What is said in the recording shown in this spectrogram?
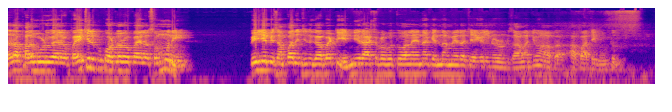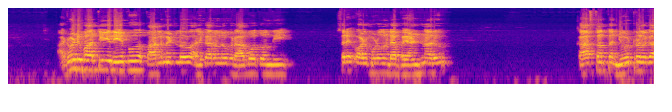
దాదాపు పదమూడు వేల పైచిలుపు కోట్ల రూపాయల సొమ్ముని బీజేపీ సంపాదించింది కాబట్టి ఎన్ని రాష్ట్ర ప్రభుత్వాలైనా కింద మీద చేయగలిగినటువంటి సామర్థ్యం ఆ ఆ పార్టీకి ఉంటుంది. అటువంటి పార్టీ రేపు పార్లమెంట్లో అధికారంలోకి రాబోతోంది. సరే వాళ్ళు మూడు వందల డెబ్బై అంటున్నారు. కాస్తంత న్యూట్రల్గా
